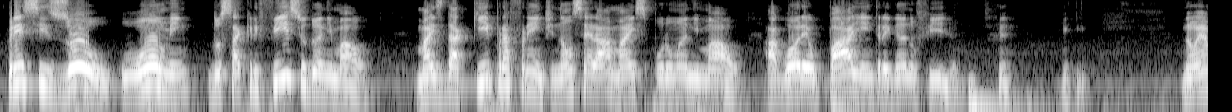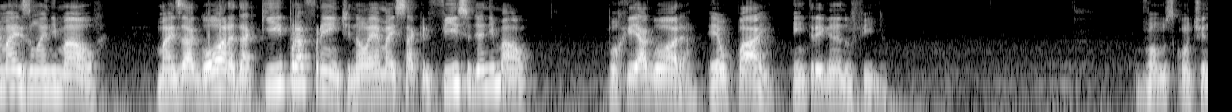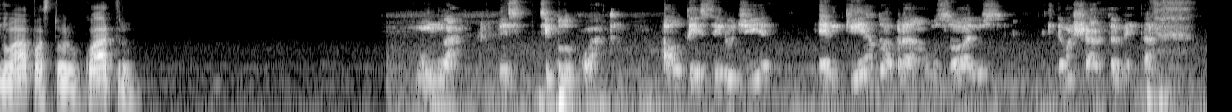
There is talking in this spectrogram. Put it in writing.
precisou o homem do sacrifício do animal, mas daqui para frente não será mais por um animal, agora é o pai entregando o filho. não é mais um animal, mas agora, daqui para frente, não é mais sacrifício de animal, porque agora é o pai entregando o filho. Vamos continuar, pastor, o 4? Vamos lá, versículo 4. Ao terceiro dia, erguendo Abraão os olhos, aqui tem uma chave também, tá?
